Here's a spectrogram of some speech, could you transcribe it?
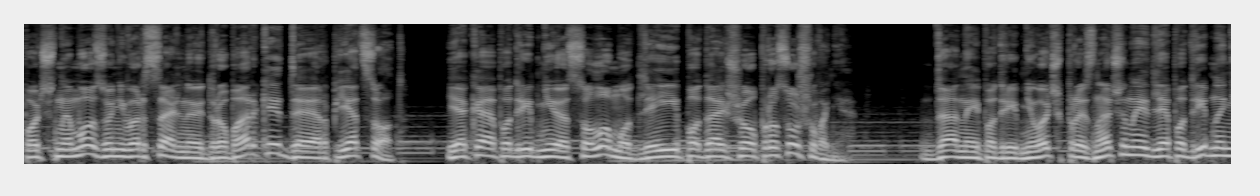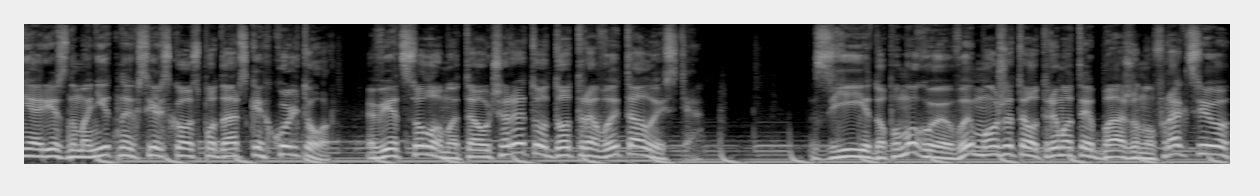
Почнемо з універсальної дробарки ДР 500 яка подрібнює солому для її подальшого просушування. Даний подрібнювач призначений для подрібнення різноманітних сільськогосподарських культур від соломи та очерету до трави та листя. З її допомогою ви можете отримати бажану фракцію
